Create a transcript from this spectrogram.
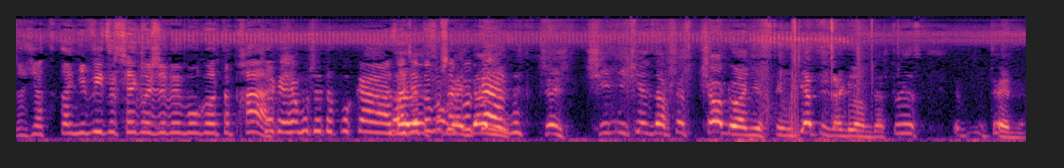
Coś ja tutaj nie widzę czegoś, żeby mogło to pchać. Czekaj, ja muszę to No, pokazać, ale ja to muszę słuchaj, pokazać. Daniel, Przecież silnik jest zawsze z przodu, a nie z tyłu. Gdzie ty zaglądasz? Tu jest ten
